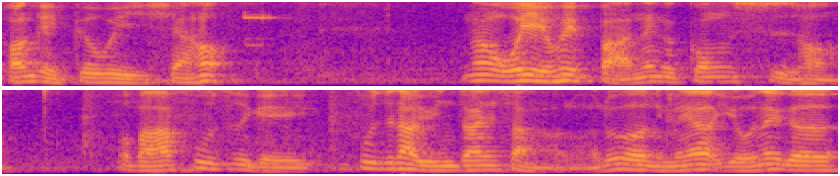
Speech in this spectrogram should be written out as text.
还给各位一下哈。那我也会把那个公式哈，我把它复制给复制到云端上好了。如果你们要有那个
